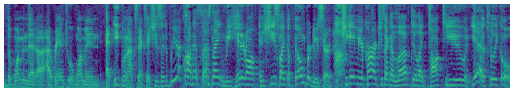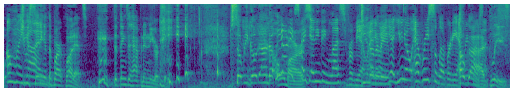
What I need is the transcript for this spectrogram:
The woman that uh, I ran into a woman at Equinox the next day. She said, "We were at Claudette's last night, and we hit it off." And she's like a film producer. she gave me her card. She's like, "I'd love to like talk to you." And yeah, it's really cool. Oh, my She was sitting at the bar at Claudette's. Hmm, the things that happen in New York City. so we go down to Omar's. we don't expect anything less from you. Do you know what I mean? Yeah, you know every celebrity. Oh Every God, person. please.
